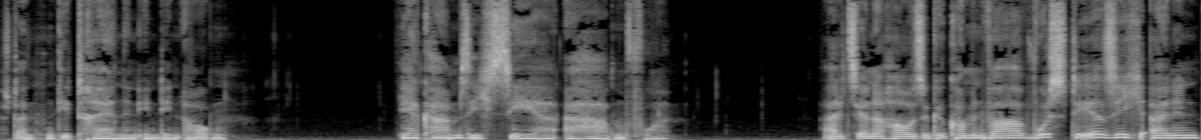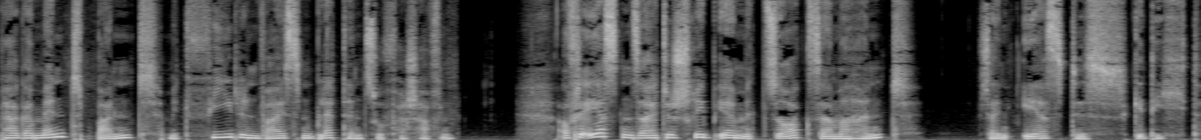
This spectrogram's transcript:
standen die Tränen in den Augen. Er kam sich sehr erhaben vor. Als er nach Hause gekommen war, wusste er sich einen Pergamentband mit vielen weißen Blättern zu verschaffen. Auf der ersten Seite schrieb er mit sorgsamer Hand sein erstes Gedicht.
